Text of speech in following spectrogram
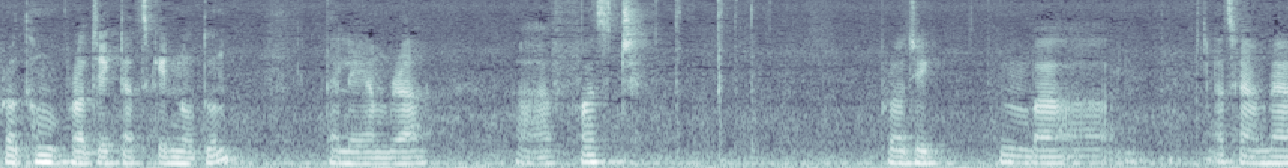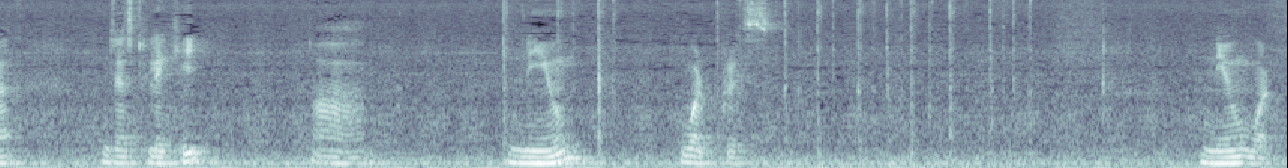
প্রথম প্রজেক্ট আজকের নতুন, তাহলে আমরা ফার্স্ট প্রজেক্ট বা আচ্ছা আমরা জাস্ট লিখি নিউ ওয়ার্ডপ্রেস নিউ ওয়ার্ডপ্রেস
